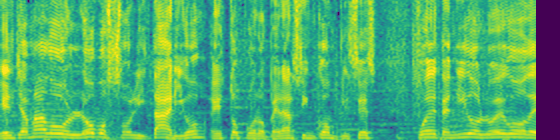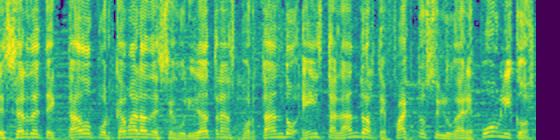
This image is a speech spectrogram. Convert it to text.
El llamado lobo solitario, esto por operar sin cómplices, fue detenido luego de ser detectado por cámaras de seguridad transportando e instalando artefactos en lugares públicos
